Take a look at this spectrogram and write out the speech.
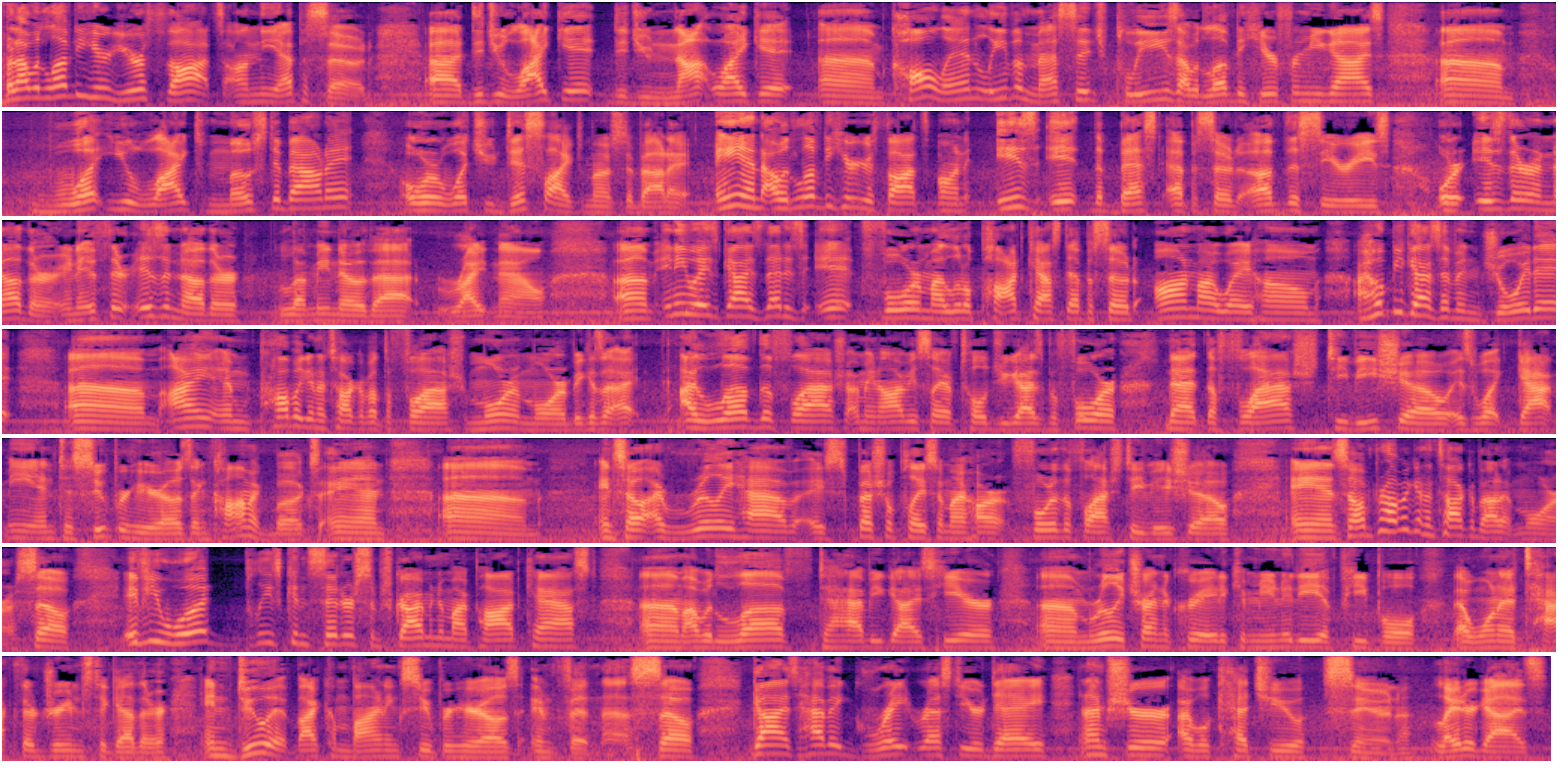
but I would love to hear your thoughts on the episode. Uh, did you like it? Did you not like it? Um, call in, leave a message, please. I would love to hear from you guys. Um, what you liked most about it or what you disliked most about it. And I would love to hear your thoughts on is it the best episode of the series or is there another? And if there is another, let me know that right now. Um, anyways, guys, that is it for my little podcast episode on my way home. I hope you guys have enjoyed it. Um, I am probably going to talk about The Flash more and more because I, I love The Flash. I mean, obviously, I've told you guys before that The Flash TV show is what got me into superheroes and comic books. And, um, and so I really have a special place in my heart for the Flash TV show. And so I'm probably going to talk about it more. So if you would, please consider subscribing to my podcast. Um, I would love to have you guys here. Um, really trying to create a community of people that want to attack their dreams together and do it by combining superheroes and fitness. So, guys, have a great rest of your day, and I'm sure I will catch you soon. Later, guys.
